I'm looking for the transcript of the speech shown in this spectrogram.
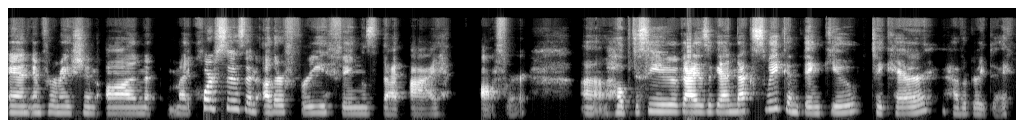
and information on my courses and other free things that I offer. Uh, hope to see you guys again next week and thank you. Take care. Have a great day.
